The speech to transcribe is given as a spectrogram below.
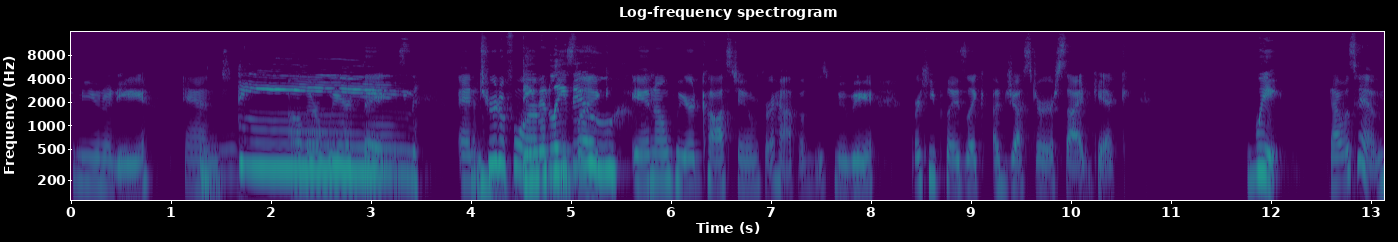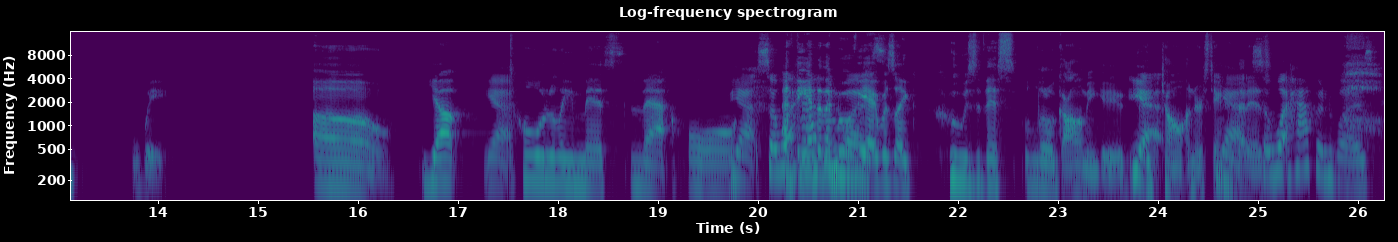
Community, and other weird things. and true to form, he's like in a weird costume for half of this movie, where he plays like a jester sidekick. Wait, That was him. wait. Oh, yep. Yeah, Totally missed that whole. yeah. So At the end of the movie, I was- was like, "Who's this little Gollum dude?" Yeah. I don't understand yeah. who that is. So what happened was Oh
